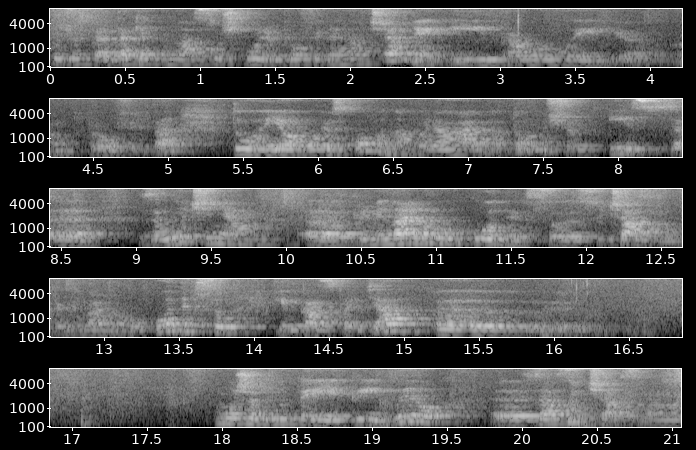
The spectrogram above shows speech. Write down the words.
хочу сказати, так як у нас у школі профільне навчання і правовий ну, профіль, так, то я обов'язково наполягаю на тому, щоб із залученням кримінального кодексу, сучасного кримінального кодексу, яка стаття може бути який вирок за сучасними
